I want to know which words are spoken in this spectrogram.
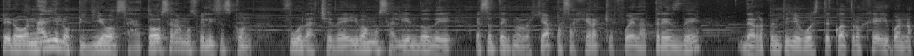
Pero nadie lo pidió, o sea, todos éramos felices con Full HD, íbamos saliendo de esta tecnología pasajera que fue la 3D de repente llegó este 4G y bueno,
